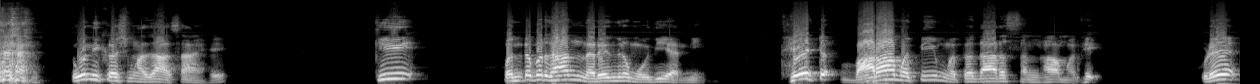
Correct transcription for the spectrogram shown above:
तो निकष माझा असा आहे की पंतप्रधान नरेंद्र मोदी यांनी थेट बारामती मतदारसंघामध्ये पुढे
